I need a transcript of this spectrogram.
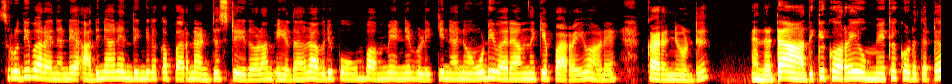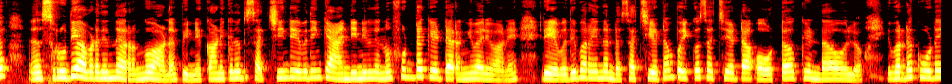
ശ്രുതി പറയുന്നുണ്ട് അത് ഞാൻ എന്തെങ്കിലുമൊക്കെ പറഞ്ഞ് അഡ്ജസ്റ്റ് ചെയ്തോളാം. ഏതായാലും അവർ പോകുമ്പോൾ അമ്മ എന്നെ വിളിക്കും. ഞാൻ ഓടി വരാം എന്നൊക്കെ പറയുവാണേ കരഞ്ഞുകൊണ്ട് എന്നിട്ട് ആദിക്ക് കുറേ ഉമ്മയൊക്കെ കൊടുത്തിട്ട് ശ്രുതി അവിടെ നിന്ന് ഇറങ്ങുവാണ്. പിന്നെ കാണിക്കുന്നത് സച്ചിൻ രേവതിയും ക്യാന്റീനിൽ നിന്നും ഫുഡൊക്കെ ഇട്ട് ഇറങ്ങി വരുവാണ്. രേവതി പറയുന്നുണ്ട് സച്ചിയേട്ടൻ പൊയ്ക്കോ സച്ചിയേട്ടാ ഓട്ടോ ഒക്കെ ഉണ്ടാവുമല്ലോ. ഇവരുടെ കൂടെ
